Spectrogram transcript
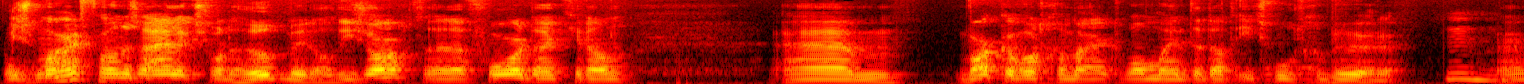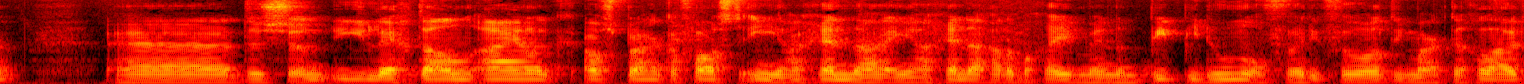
Je smartphone is eigenlijk een soort hulpmiddel. Die zorgt ervoor dat je dan ehm, wakker wordt gemaakt op momenten dat iets moet gebeuren. Mhm. Eh, dus je legt dan eigenlijk afspraken vast in je agenda. En je agenda gaat op een gegeven moment een piepje doen of weet ik veel wat. Die maakt een geluid.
